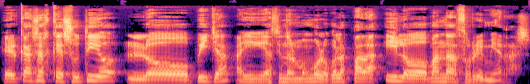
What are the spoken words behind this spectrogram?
El caso es que su tío lo pilla, ahí haciendo el mongolo con la espada, y lo manda a zurrir mierdas.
